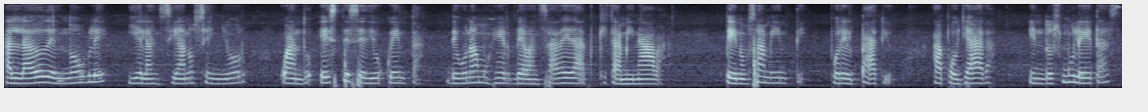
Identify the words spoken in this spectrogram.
al lado del noble y el anciano señor cuando éste se dio cuenta de una mujer de avanzada edad que caminaba penosamente por el patio apoyada en dos muletas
